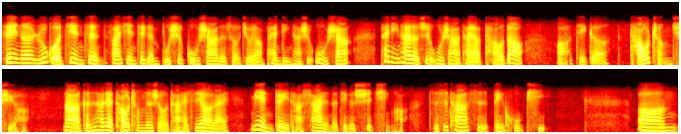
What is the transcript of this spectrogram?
所以呢，如果见证发现这个人不是故杀的时候，就要判定他是误杀。判定他的是误杀，他要逃到啊这个逃城去哈。那可是他在逃城的时候，他还是要来面对他杀人的这个事情哈。只是他是被护庇。嗯，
